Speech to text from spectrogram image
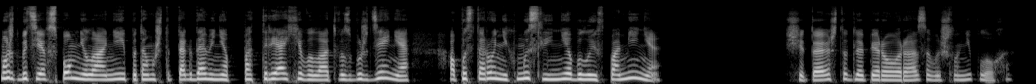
Может быть, я вспомнила о ней, потому что тогда меня потряхивало от возбуждения, а посторонних мыслей не было и в помине. Считаю, что для первого раза вышло неплохо.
